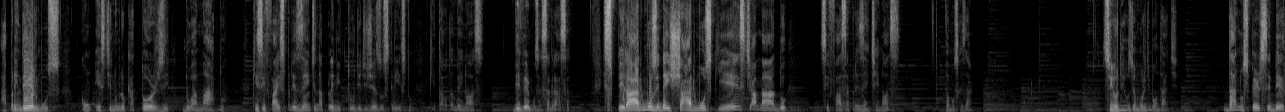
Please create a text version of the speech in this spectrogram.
Aprendermos com este número 14 do amado, que se faz presente na plenitude de Jesus Cristo. Que tal também nós vivermos essa graça? Esperarmos e deixarmos que este amado se faça presente em nós? Vamos rezar? Senhor Deus de amor e de bondade, dá-nos perceber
